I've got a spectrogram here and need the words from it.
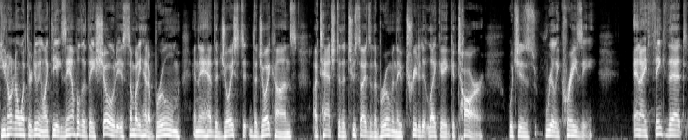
you don't know what they're doing. Like the example that they showed is somebody had a broom and they had the joystick, the Joy Cons attached to the two sides of the broom and they treated it like a guitar, which is really crazy and I think that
